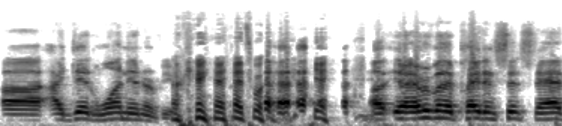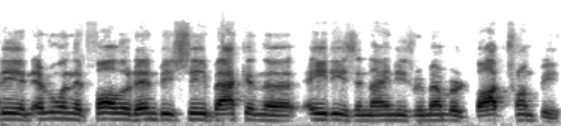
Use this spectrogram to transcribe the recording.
Uh, I did one interview. Okay, that's what. Yeah. uh, you know, everybody that played in Cincinnati and everyone that followed NBC back in the '80s and '90s remembered Bob Trumpy.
